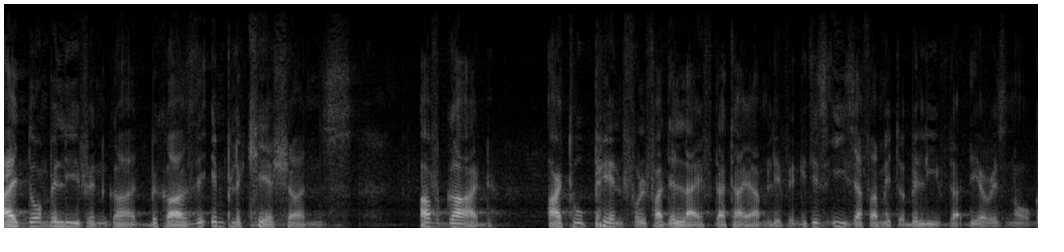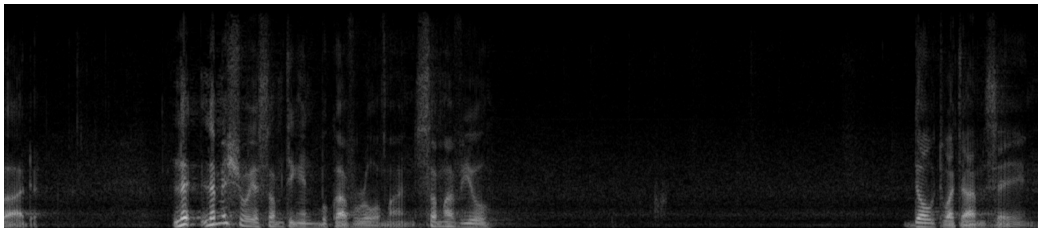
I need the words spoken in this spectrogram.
I don't believe in God because the implications of God are too painful for the life that I am living. It is easier for me to believe that there is no God. Let, let me show you something in book of Romans. Some of you doubt what I'm saying.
